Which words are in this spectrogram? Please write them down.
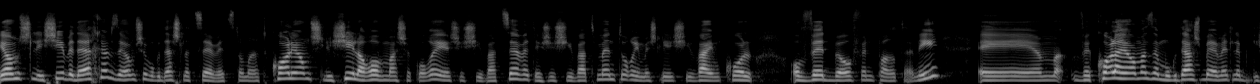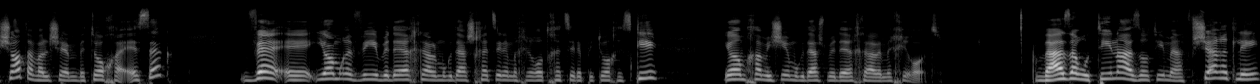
יום שלישי בדרך כלל זה יום שמוקדש לצוות. זאת אומרת, כל יום שלישי לרוב מה שקורה, יש ישיבת צוות, יש ישיבת מנטורים, יש לי ישיבה עם כל עובד באופן פרטני, אה, וכל היום הזה מוקדש באמת לפגישות, אבל שהן בתוך העסק. ויום רביעי בדרך כלל מוקדש חצי למכירות, חצי לפיתוח עסקי. יום חמישי מוקדש בדרך כלל למכירות. ואז הרוטינה הזאת מאפשרת לי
